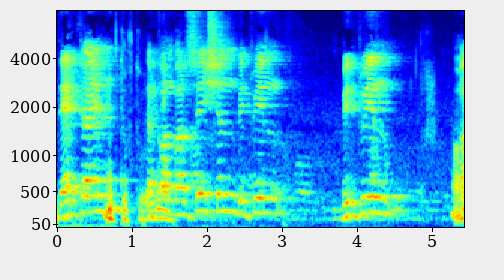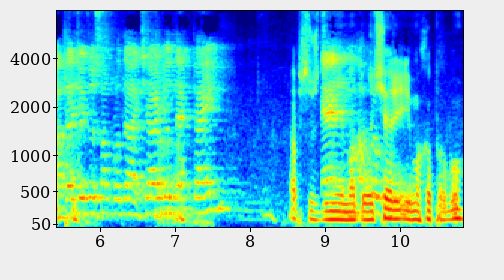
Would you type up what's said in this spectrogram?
that time Это в то время. Обсуждение Мадхвачари и Махапрабху.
